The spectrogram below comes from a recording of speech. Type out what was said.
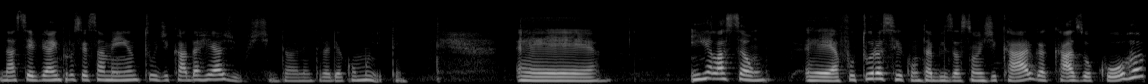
na CVA em processamento de cada reajuste. Então, ela entraria como item. É, em relação é, a futuras recontabilizações de carga, caso ocorra,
